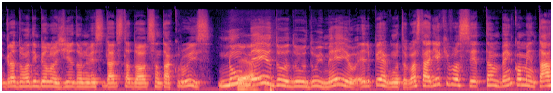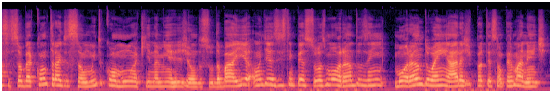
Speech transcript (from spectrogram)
graduando em Biologia da Universidade Estadual de Santa Cruz. No Certo. meio do, do, do e-mail, ele pergunta: Gostaria que você também comentasse sobre a contradição muito comum aqui na minha região do sul da Bahia, onde existem pessoas morando em, morando em áreas de proteção permanente.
